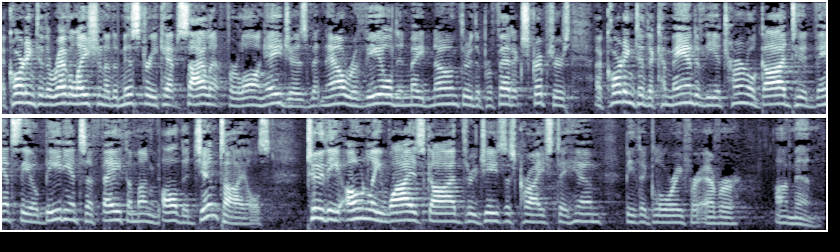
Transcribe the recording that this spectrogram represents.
according to the revelation of the mystery kept silent for long ages, but now revealed and made known through the prophetic scriptures, according to the command of the eternal God to advance the obedience of faith among all the Gentiles, to the only wise God through Jesus Christ, to him be the glory forever. Amen.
